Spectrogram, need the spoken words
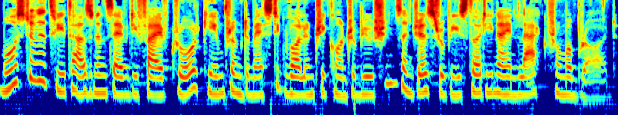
Most of the 3075 crore came from domestic voluntary contributions and just rupees 39 lakh from abroad.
